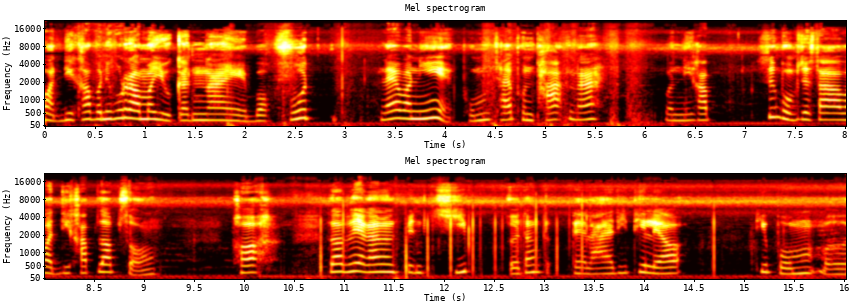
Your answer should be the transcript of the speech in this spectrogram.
วัสดีครับ วันนี้พวกเรามาอยู่กันในบอกฟุตและวันนี้ผมใช้ผลพระนะ วันนี้ครับ ซึ่งผมจะสวัสดีครับรอบสองเพราะรอบแรกนั้นมันเป็นคลิป อตั้งแต่หลายอาทิตย์ที่แล้ว ที่ผมเออ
